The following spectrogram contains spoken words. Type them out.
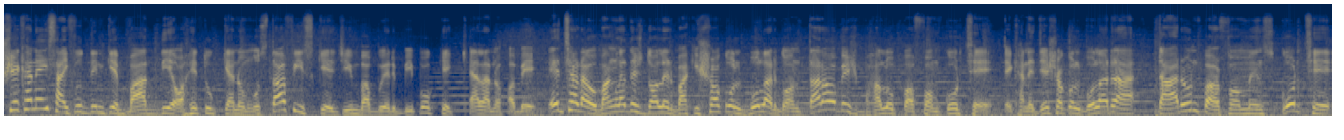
সেখানেই সাইফুদ্দিনকে বাদ দিয়ে অহেতুক কেন মুস্তাফিজকে জিম্বাবুয়ের বিপক্ষে খেলানো হবে। এছাড়াও বাংলাদেশ দলের বাকি সকল বোলারগণ, তারাও বেশ ভালো পারফর্ম করছে। এখানে যে সকল বোলাররা দারুণ পারফরমেন্স করছে,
